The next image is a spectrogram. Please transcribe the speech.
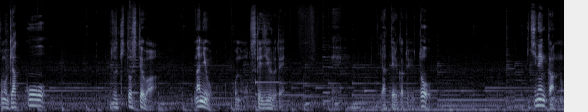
この逆行好きとしては何をこのスケジュールでやってるかというと1年間の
